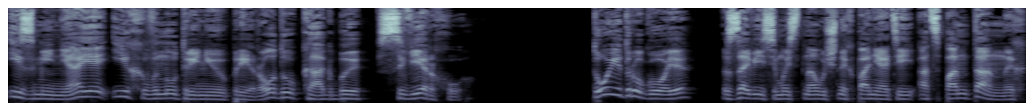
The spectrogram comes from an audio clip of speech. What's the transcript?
изменяя их внутреннюю природу как бы сверху. То и другое, зависимость научных понятий от спонтанных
